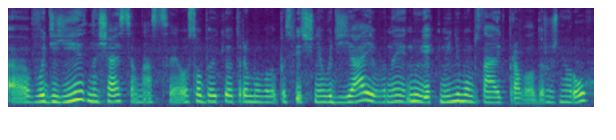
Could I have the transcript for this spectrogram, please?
Е, Водії, на щастя, в нас це особи, які отримували посвідчення водія, і вони, ну як мінімум, знають правила дорожнього руху.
